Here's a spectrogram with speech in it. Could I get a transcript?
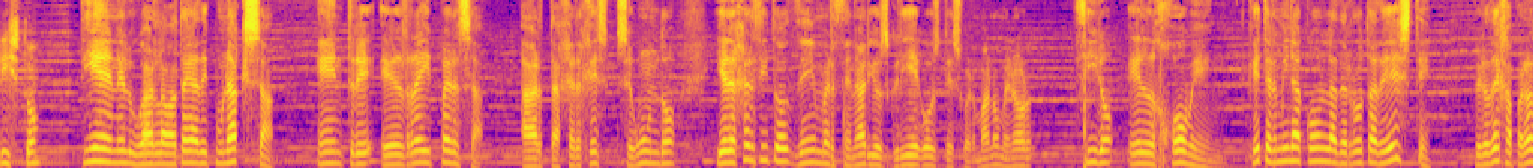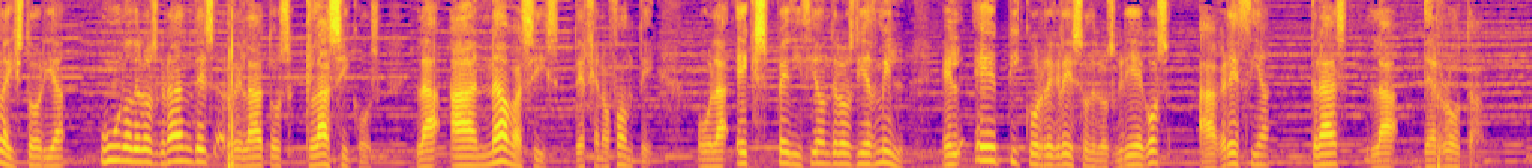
tiene lugar la batalla de Cunaxa entre el rey persa Artajerjes II y el ejército de mercenarios griegos de su hermano menor Ciro el Joven, que termina con la derrota de este, pero deja para la historia uno de los grandes relatos clásicos, la Anábasis de Genofonte o la expedición de los 10.000, el épico regreso de los griegos a Grecia tras la derrota.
